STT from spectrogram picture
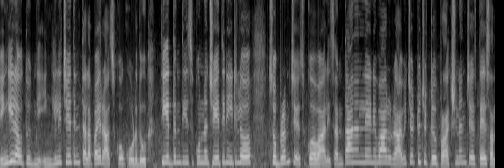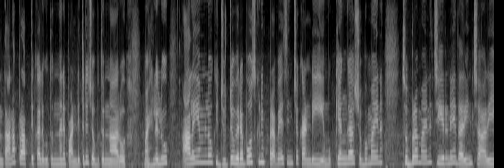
ఇంగిలవుతుంది. ఇంగిలి చేతిని తలపై రాసుకోకూడదు. తీర్థం తీసుకున్న చేతి నీటిలో శుభ్రం చేసుకోవాలి. సంతానం లేని వారు రావి చెట్టు చుట్టూ ప్రదక్షిణం చేస్తే సంతాన ప్రాప్తి కలుగుతుందని పండితులు చెబుతున్నారు. మహిళలు ఆలయంలోకి జుట్టు విరబోసుకుని ప్రవేశించకండి. ముఖ్యంగా శుభమైన శుభ్రమైన చీరనే ధరించాలి.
